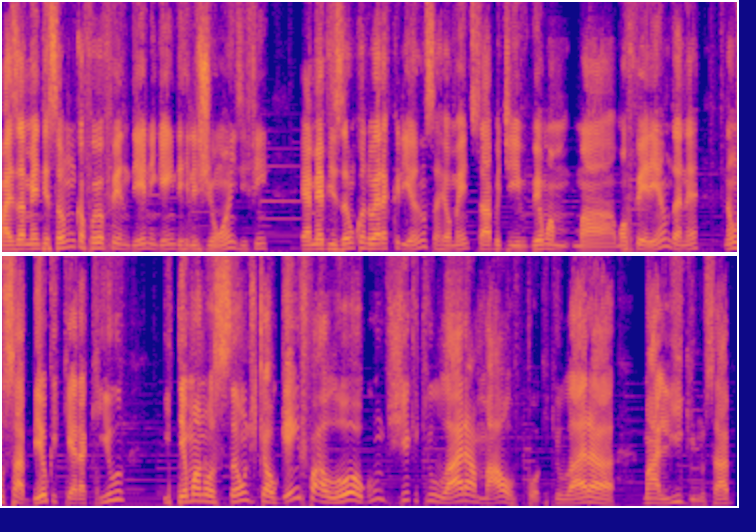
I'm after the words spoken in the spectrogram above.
Mas a minha intenção nunca foi ofender ninguém de religiões, enfim é a minha visão quando eu era criança, realmente, sabe? De ver uma, uma, uma oferenda, né? Não saber o que, que era aquilo e ter uma noção de que alguém falou algum dia que aquilo lá era mal, pô, que aquilo lá era maligno, sabe?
